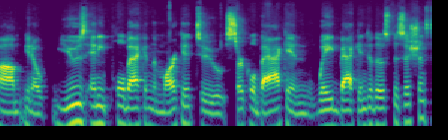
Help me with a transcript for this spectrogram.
um, you know, use any pullback in the market to circle back and wade back into those positions.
